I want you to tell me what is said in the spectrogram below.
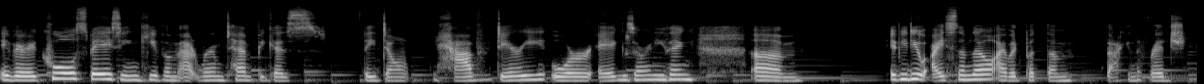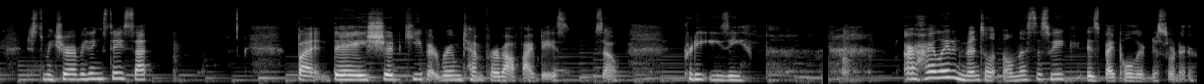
a very cool space. You can keep them at room temp because they don't have dairy or eggs or anything. Um, if you do ice them though, I would put them back in the fridge just to make sure everything stays set. But they should keep at room temp for about five days. So, pretty easy. Our highlighted mental illness this week is bipolar disorder.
